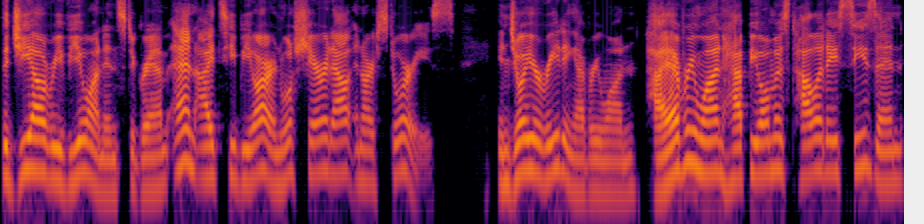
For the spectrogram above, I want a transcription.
the GL Review on Instagram and ITBR, and we'll share it out in our stories. Enjoy your reading, everyone. Hi, everyone. Happy almost holiday season.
